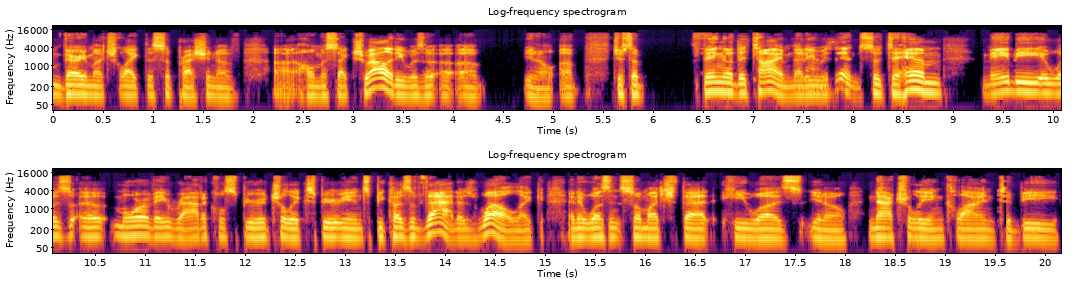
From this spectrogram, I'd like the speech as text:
very much like the suppression of uh, homosexuality was a, a, you know, a just a thing of the time that yeah. he was in. So to him, maybe it was a more of a radical spiritual experience because of that as well like and it wasn't so much that he was you know naturally inclined to be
